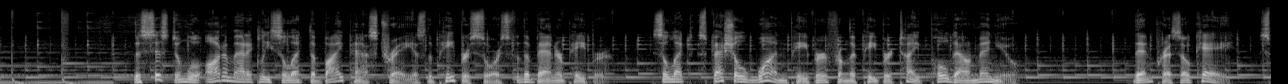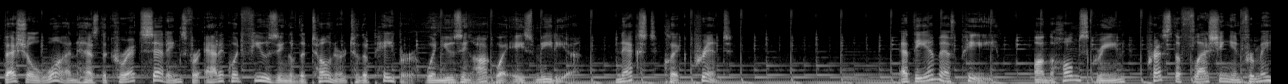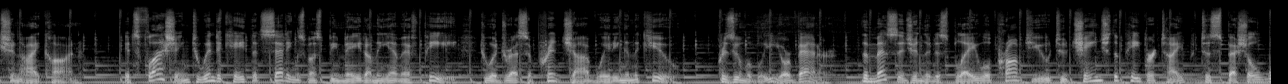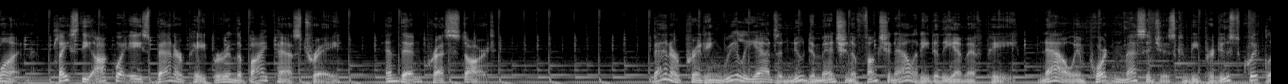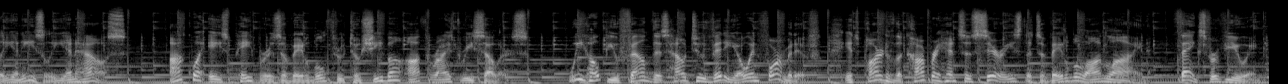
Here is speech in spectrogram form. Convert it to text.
The system will automatically select the bypass tray as the paper source for the banner paper. Select Special 1 paper from the Paper Type pull-down menu. Then press OK. Special 1 has the correct settings for adequate fusing of the toner to the paper when using Aqua Ace media. Next, click Print. At the MFP, on the home screen, press the flashing information icon. It's flashing to indicate that settings must be made on the MFP to address a print job waiting in the queue, presumably your banner. The message in the display will prompt you to change the paper type to Special 1. Place the Aqua Ace banner paper in the bypass tray, and then press Start. Banner printing really adds a new dimension of functionality to the MFP. Now, important messages can be produced quickly and easily in-house. Aqua Ace paper is available through Toshiba authorized resellers. We hope you found this how-to video informative. It's part of the comprehensive series that's available online. Thanks for viewing.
